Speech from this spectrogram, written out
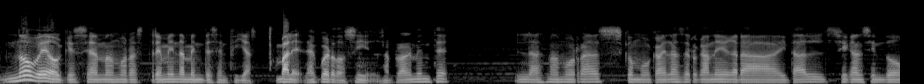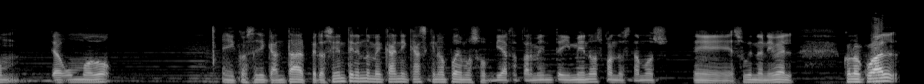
no veo que sean mazmorras tremendamente sencillas. Vale, de acuerdo, sí. O sea, probablemente las mazmorras como cadenas de roca negra y tal sigan siendo de algún modo eh, coser cantar, pero siguen teniendo mecánicas que no podemos obviar totalmente y menos cuando estamos eh, subiendo nivel. Con lo cual,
